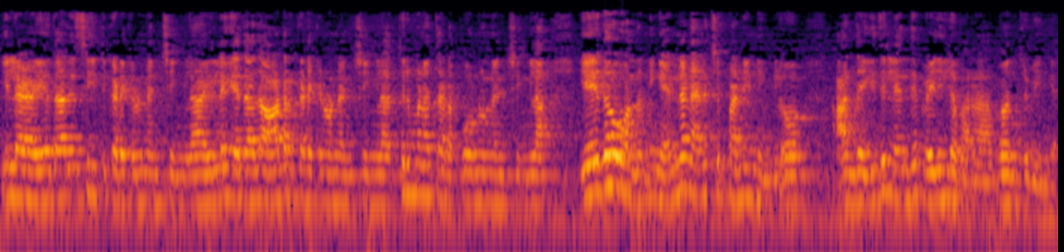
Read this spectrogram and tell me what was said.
இல்லை ஏதாவது சீட்டு கிடைக்கணும்னு நினச்சிங்களா? இல்லை ஏதாவது ஆர்டர் கிடைக்கணும்னு நினச்சிங்களா? திருமண தடை போகணும்னு நினச்சிங்களா? ஏதோ ஒன்று நீங்கள் என்ன நினச்சி பண்ணினீங்களோ அந்த இதுலேருந்து வெளியில் வர வர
